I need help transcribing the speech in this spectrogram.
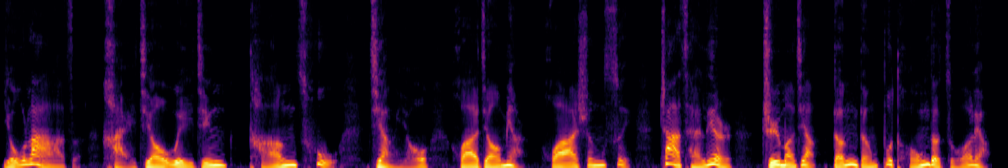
油辣子、海椒、味精、糖醋、酱油、花椒面、花生碎、榨菜粒儿、芝麻酱等等不同的佐料，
